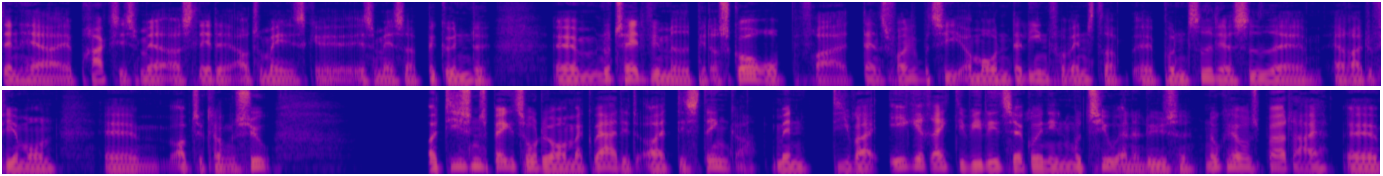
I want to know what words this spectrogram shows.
den her øh, praksis med at slette automatiske øh, sms'er begyndte. Øhm, nu talte vi med Peter Skårup fra Dansk Folkeparti og Morten Dalin fra Venstre øh, på den tidligere side af, af Radio 4 morgen øh, op til klokken 7. Og de synes begge to, det var mærkværdigt, og at det stinker. Men de var ikke rigtig villige til at gå ind i en motivanalyse. Nu kan jeg jo spørge dig, øh,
